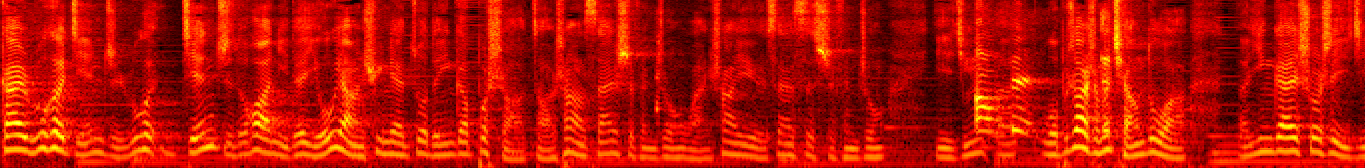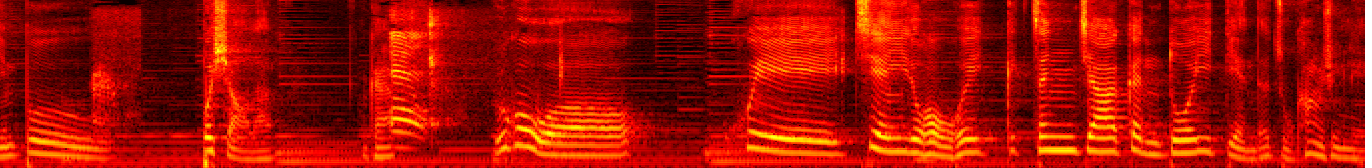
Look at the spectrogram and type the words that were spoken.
该如何减脂？如果减脂的话，你的有氧训练做的应该不少，早上三十分钟，晚上也有三四十分钟，已经呃我不知道什么强度啊，呃，应该说是已经不不小了。OK，嗯如果我会建议的话，我会增加更多一点的阻抗训练。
